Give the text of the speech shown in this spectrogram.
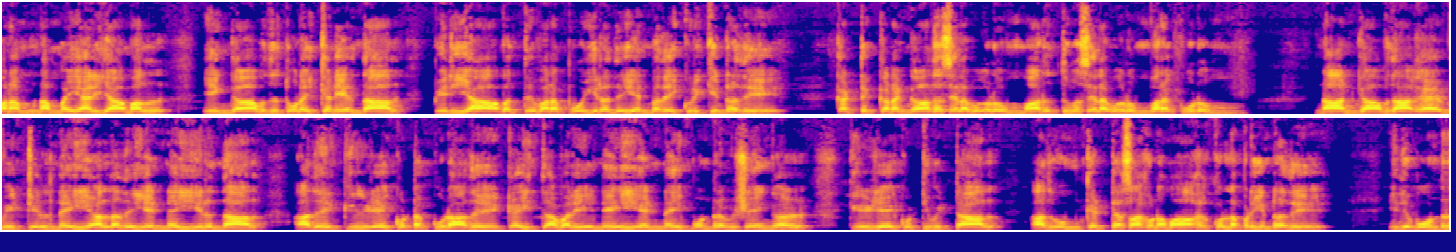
பணம் நம்மை அறியாமல் எங்காவது தொலைக்க நேர்ந்தால் பெரிய ஆபத்து வரப்போகிறது என்பதை குறிக்கின்றது. கட்டுக்கடங்காத செலவுகளும் மருத்துவ செலவுகளும் வரக்கூடும். நான்காவதாக வீட்டில் நெய் அல்லது எண்ணெய் இருந்தால் அது கீழே கொட்டக்கூடாது. கை தவறி நெய் எண்ணெய் போன்ற விஷயங்கள் கீழே கொட்டிவிட்டால் அதுவும் கெட்ட சகுனமாக கொல்லப்படுகின்றது. இது போன்ற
